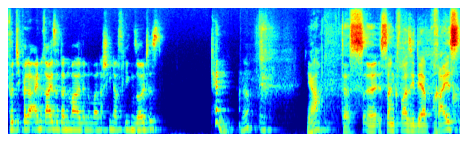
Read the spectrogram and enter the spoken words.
wird dich bei der Einreise dann mal, wenn du mal nach China fliegen solltest, kennen. Ne? Und Ja, das äh, ist dann quasi der Preis,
